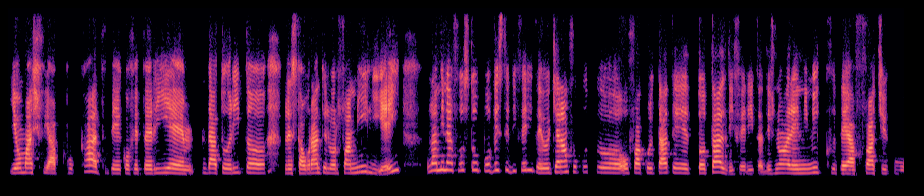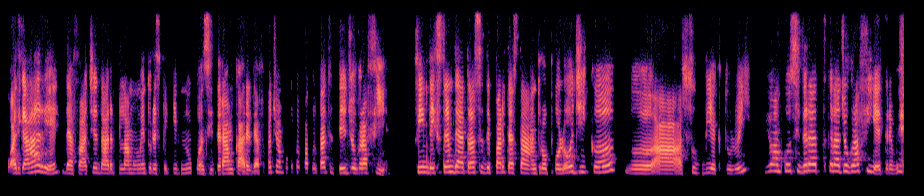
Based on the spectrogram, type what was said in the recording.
eu m-aș fi apucat de cofetărie datorită restaurantelor familiei, la mine a fost o poveste diferită. Eu chiar am făcut uh, o facultate total diferită, deci nu are nimic de a face cu, adică are de a face, dar la momentul respectiv nu consideram că are de a face. Am făcut o facultate de geografie. Fiind extrem de atrasă de partea asta antropologică uh, a subiectului, eu am considerat că la geografie trebuie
